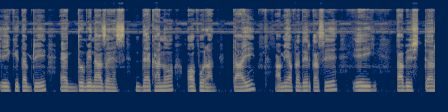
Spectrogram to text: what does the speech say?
এই কিতাবটি একদমই নাজায়েজ, দেখানো অপরাধ। তাই আমি আপনাদের কাছে এই তাবিজটার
